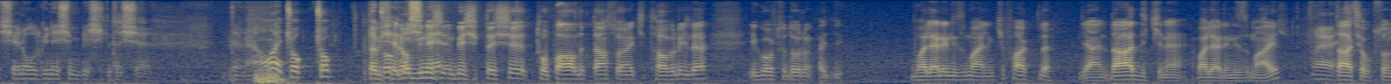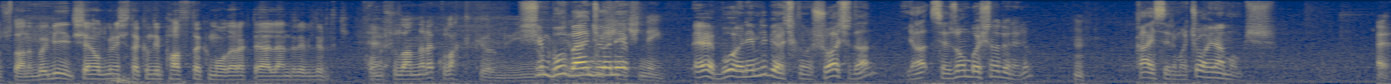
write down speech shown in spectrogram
Şenol Güneş'in Beşiktaş'ı dönem ama çok çok Tabii çok Şenol işine- Güneş'in Beşiktaş'ı topu aldıktan sonraki tavrıyla Igor Tudor'un Valerian İsmail'inki farklı. Yani daha dikine Valerian İsmail. Evet. Daha çabuk sonuçlandı. Bu bir Şenol Güneş takım değil pas takımı olarak değerlendirebilirdik. Konuşulanlara kulak tıkıyorum diyor. Şimdi 29 bu bence içindeyim. Evet bu önemli bir açıklama. Şu açıdan ya sezon başına dönelim. Kayseri maçı oynanmamış. Evet.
